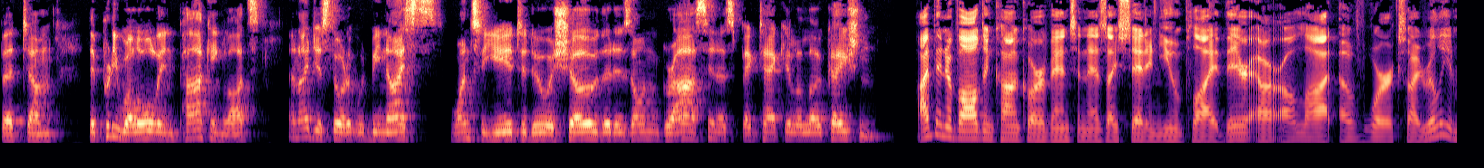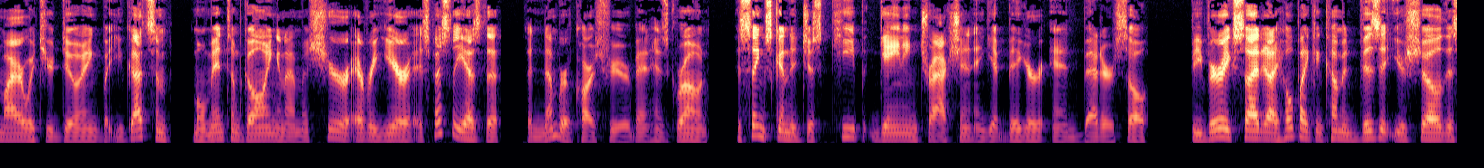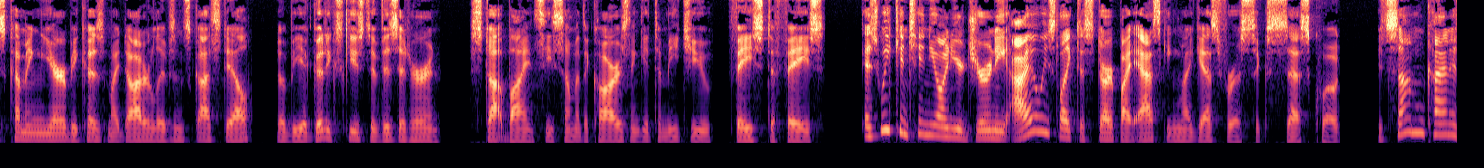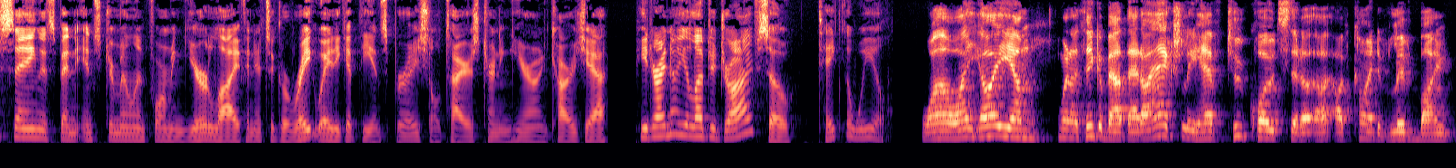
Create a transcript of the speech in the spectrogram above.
But um, they're pretty well all in parking lots. And I just thought it would be nice once a year to do a show that is on grass in a spectacular location. I've been involved in Concours events, and as I said, and you implied, there are a lot of work. So I really admire what you're doing, but you've got some momentum going, and I'm sure every year, especially as the, the number of cars for your event has grown, this thing's going to just keep gaining traction and get bigger and better. So be very excited. I hope I can come and visit your show this coming year because my daughter lives in Scottsdale It'll be a good excuse to visit her and stop by and see some of the cars and get to meet you face to face. As we continue on your journey, I always like to start by asking my guests for a success quote. It's some kind of saying that's been instrumental in forming your life, and it's a great way to get the inspirational tires turning here on Cars Yeah. Peter, I know you love to drive, so take the wheel. Well, I, I um, when I think about that, I actually have two quotes that I, I've kind of lived by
